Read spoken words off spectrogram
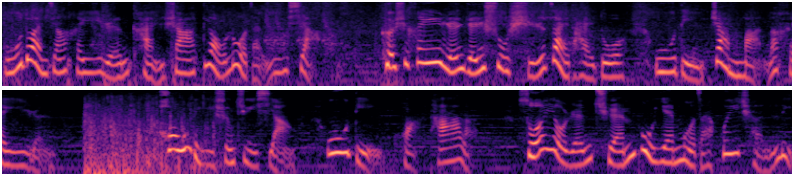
不断将黑衣人砍杀，掉落在屋下。可是黑衣人人数实在太多，屋顶站满了黑衣人。轰的一声巨响，屋顶垮塌了，所有人全部淹没在灰尘里。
